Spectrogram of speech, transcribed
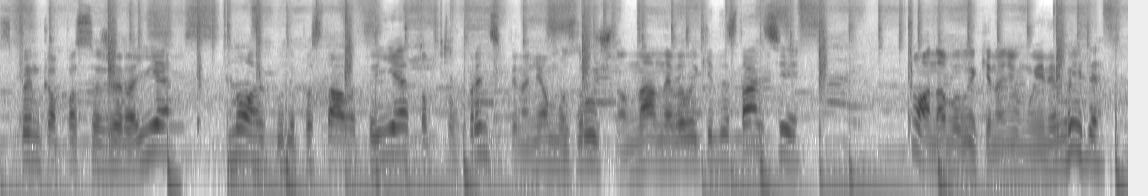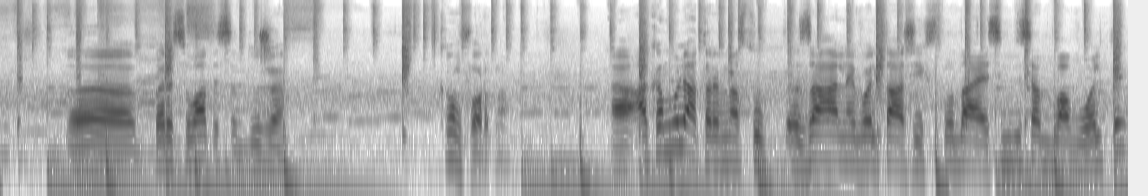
Спинка в пасажира є, ноги куди поставити є. Тобто, в принципі, на ньому зручно на невеликій дистанції, ну а на великій на ньому і не вийде. Е, пересуватися дуже комфортно. Е, Акумулятори в нас тут загальний вольтаж їх складає 72 вольти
